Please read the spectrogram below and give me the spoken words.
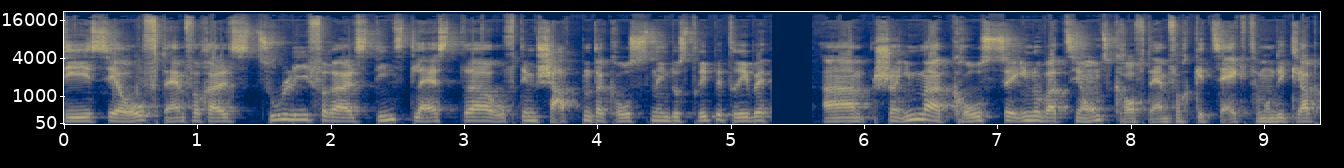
die sehr oft einfach als Zulieferer, als Dienstleister, oft im Schatten der großen Industriebetriebe ähm, schon immer große Innovationskraft einfach gezeigt haben. Und ich glaube,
